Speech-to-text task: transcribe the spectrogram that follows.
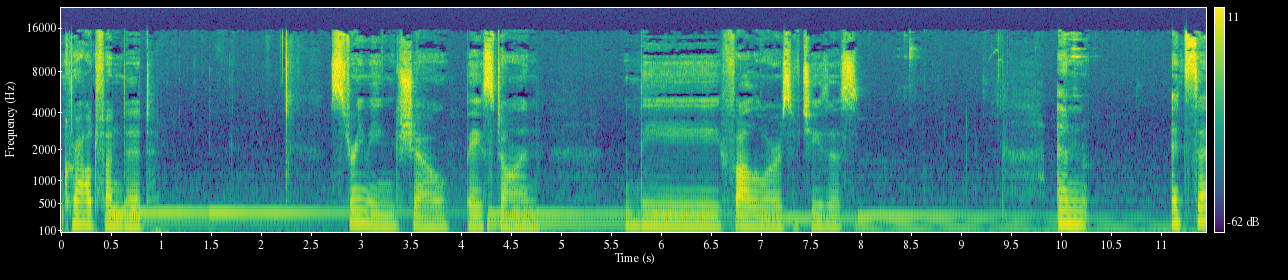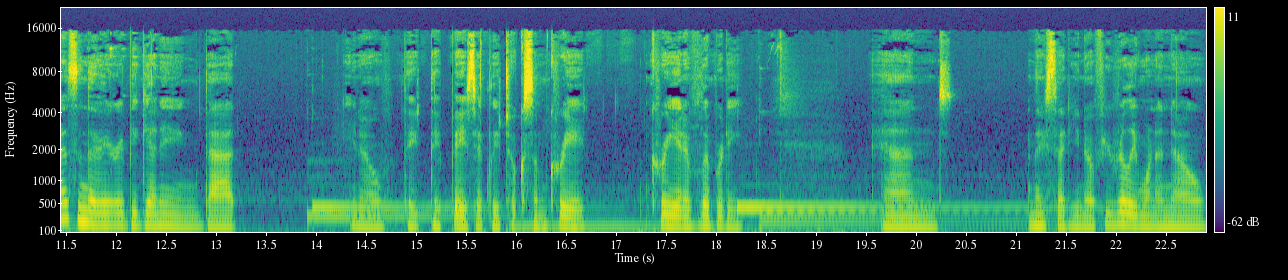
crowd-funded streaming show based on the followers of Jesus. And it says in the very beginning that, you know, they, they basically took some create, creative liberty. And they said, you know, if you really want to know,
